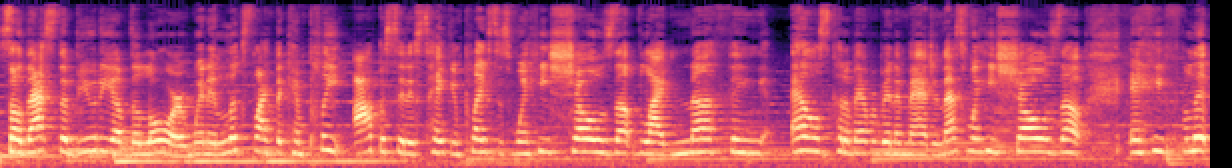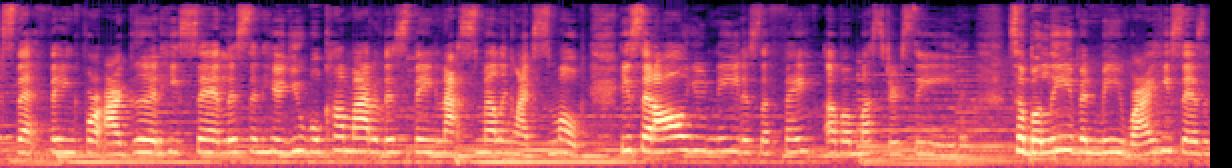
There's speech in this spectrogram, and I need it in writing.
So that's the beauty of the Lord. When it looks like the complete opposite is taking place, is when He shows up like nothing else could have ever been imagined. That's when He shows up and He flips that thing for our good. He said, Listen here, you will come out of this thing not smelling like smoke. He said, All you need is the faith of a mustard seed to believe in me, right? He says,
